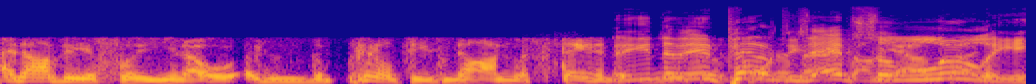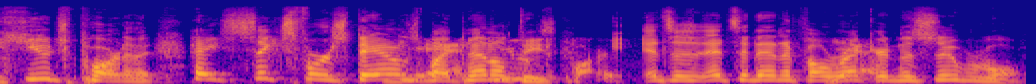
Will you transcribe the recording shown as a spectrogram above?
And obviously, you know, the penalties notwithstanding. The, the- penalties, absolutely a huge part of it. Hey, six first downs by penalties. It's, a it's an NFL Yeah. record in the Super Bowl.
